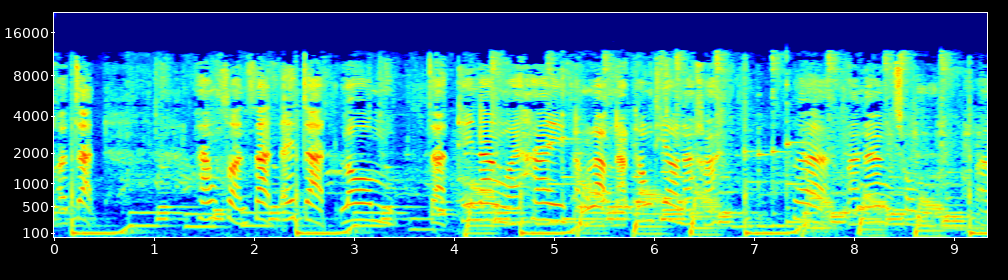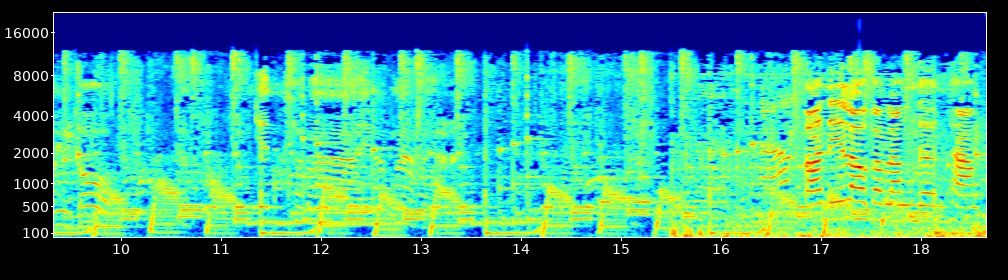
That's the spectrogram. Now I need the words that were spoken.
เขาจัด ทางสวนสัตว์ได้จัดร่มจัดที่นั่งไว้ให้สำหรับนักท่องเที่ยวนะคะ เพื่อมานั่งชมฟามิโกเย็นสบายมากๆเลยค่ะตอนนี้เรากำลังเดินทางไป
